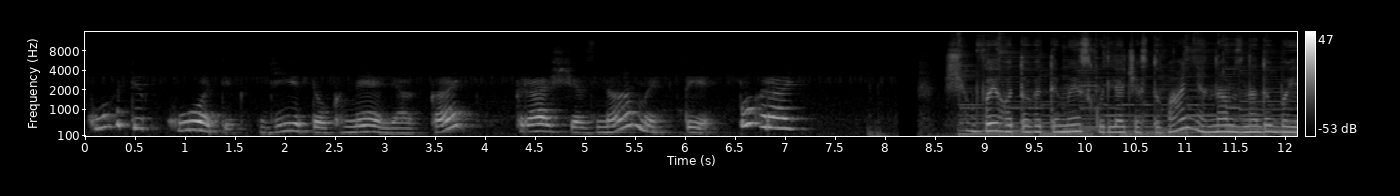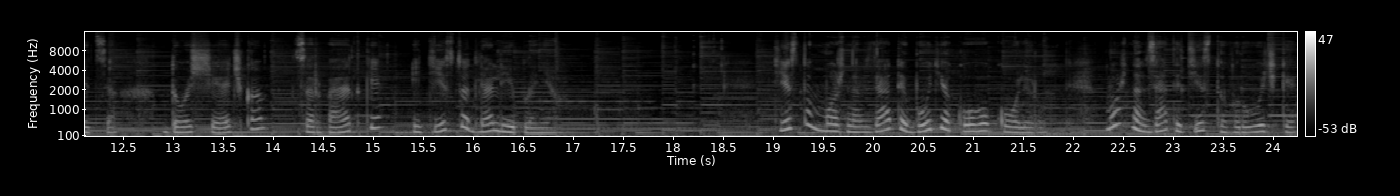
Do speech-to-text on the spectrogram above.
Котик, котик, діток не лякай, краще з нами ти пограй. Щоб виготовити миску для частування, нам знадобиться дощечка, серветки і тісто для ліплення. Тісто можна взяти будь-якого кольору. Можна взяти тісто в ручки,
